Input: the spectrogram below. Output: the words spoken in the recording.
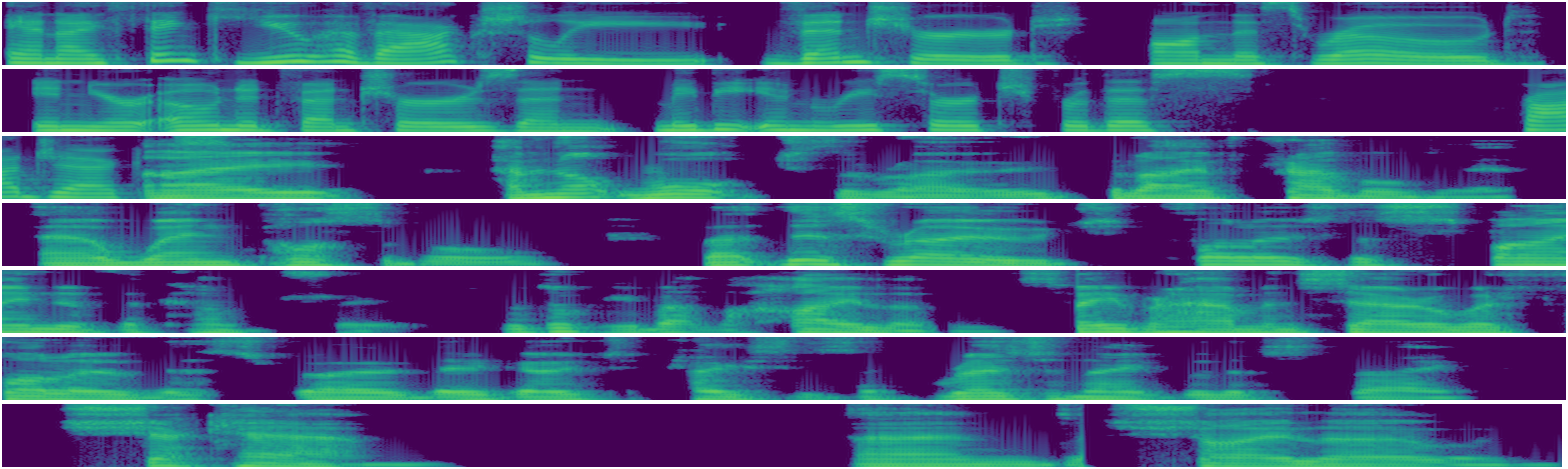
And I think you have actually ventured on this road in your own adventures and maybe in research for this project. I have not walked the road, but I've traveled it uh, when possible. But this road follows the spine of the country. We're talking about the highlands. Abraham and Sarah would follow this road. They go to places that resonate with us today Shechem and Shiloh and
